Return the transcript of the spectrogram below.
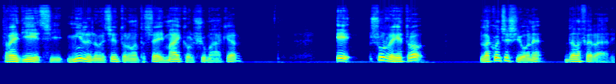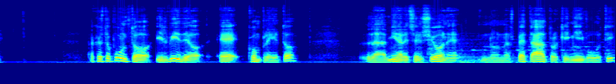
310 1996 Michael Schumacher, e sul retro la concessione della Ferrari. A questo punto il video è completo, la mia recensione non aspetta altro che i miei voti,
